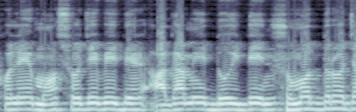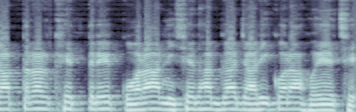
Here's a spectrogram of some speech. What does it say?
ফলে মৎস্যজীবীদের আগামী দুই দিন সমুদ্র যাত্রার ক্ষেত্রে কড়া নিষেধাজ্ঞা জারি করা হয়েছে।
